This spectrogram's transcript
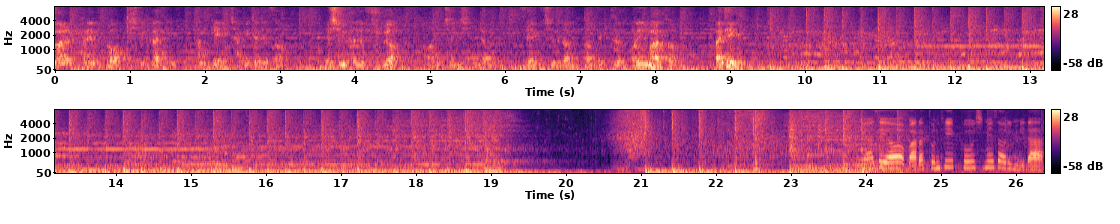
10월 8일부터 10일까지 함께 자기 자리에서 열심히 달려주시고요. 어, 2021년 세이브 칠드런 언택트 어린이 마라톤 파이팅! TF 심혜설입니다.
